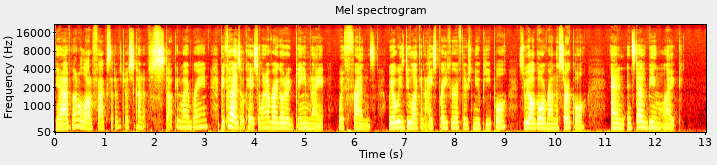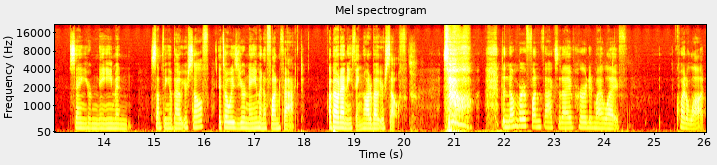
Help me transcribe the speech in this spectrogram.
Yeah, I've got a lot of facts that have just kind of stuck in my brain. Because, okay, so whenever I go to game night with friends, we always do like an icebreaker if there's new people. So we all go around the circle. And instead of being like saying your name and something about yourself, it's always your name and a fun fact about anything, not about yourself. So the number of fun facts that I've heard in my life, quite a lot.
